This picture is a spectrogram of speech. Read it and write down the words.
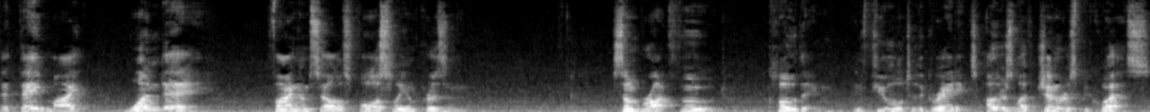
that they might one day find themselves falsely imprisoned. Some brought food, clothing, and fuel to the gratings. Others left generous bequests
